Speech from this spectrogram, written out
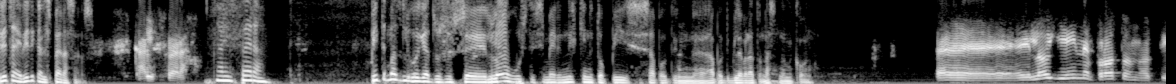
Κύριε Τσαϊρίδη, καλησπέρα σας. Καλησπέρα. Καλησπέρα. Πείτε μας λίγο για τους ε, λόγους της σημερινής κινητοποίησης από την, ε, από την πλευρά των αστυνομικών. Ε, οι λόγοι είναι πρώτον ότι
